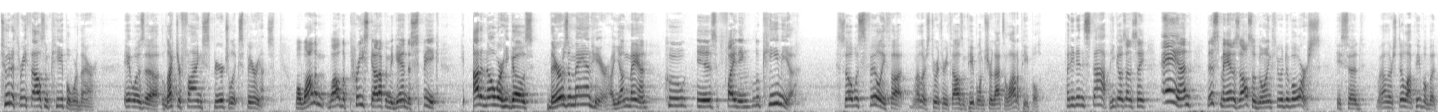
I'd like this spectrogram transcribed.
Two to 3,000 people were there. It was an electrifying spiritual experience. Well, while the, while the priest got up and began to speak, out of nowhere he goes, There's a man here, a young man, who is fighting leukemia. So was Phil. He thought, Well, there's two or 3,000 people. I'm sure that's a lot of people. But he didn't stop. He goes on to say, And this man is also going through a divorce. He said, Well, there's still a lot of people, but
